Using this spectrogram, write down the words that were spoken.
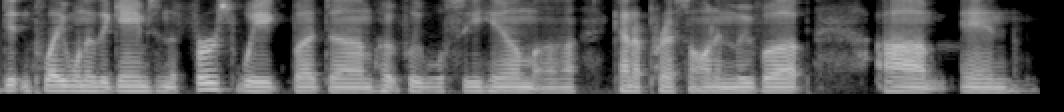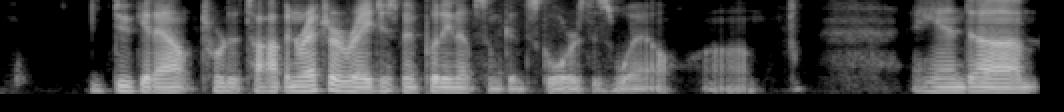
didn't play one of the games in the first week, but um, hopefully we'll see him uh, kind of press on and move up um, and duke it out toward the top. And Retro Rage has been putting up some good scores as well. Um, and um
